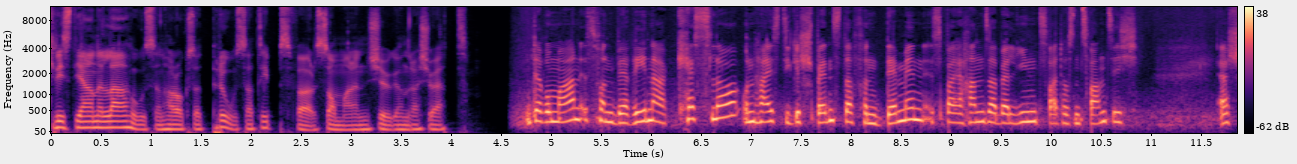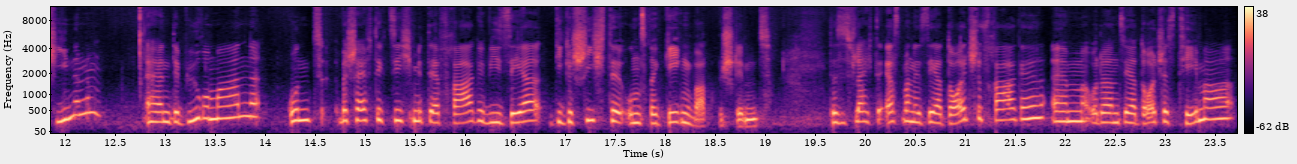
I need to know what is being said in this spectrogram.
Christiane Lahusen har också ett prosatips för sommaren 2021. Der Roman ist von Verena Kessler und heißt Die Gespenster von Demmen, ist bei Hansa Berlin 2020 erschienen. Ein Debütroman und beschäftigt sich mit der Frage, wie sehr die Geschichte unsere Gegenwart bestimmt. Das ist vielleicht erstmal eine sehr deutsche Frage ähm, oder ein sehr deutsches Thema.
